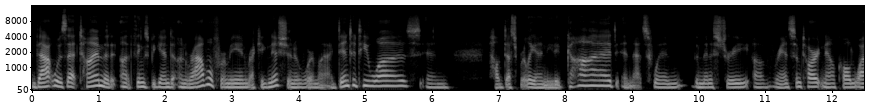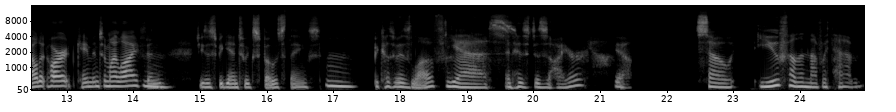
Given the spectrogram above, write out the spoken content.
And that was that time that uh, things began to unravel for me in recognition of where my identity was and how desperately I needed God. And that's when the ministry of Ransomed Heart, now called Wild at Heart, came into my life. And Mm. Jesus began to expose things Mm. because of his love Yes. and his desire. Yeah. so you fell in love with him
